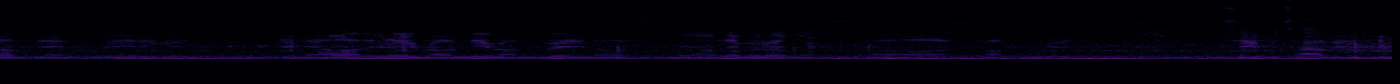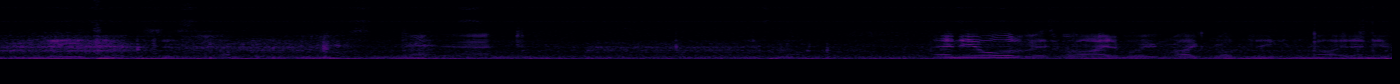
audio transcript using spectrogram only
I loved it. Really good. Yeah, I like the new run. New run's really nice. Yeah, I then we love went. Oh, it's fucking good. Super Tabby, something Egypt's just fucking roots and rats Yeah. and it's not. Any all of it's rideable. You can ride Grobbly, you can ride any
